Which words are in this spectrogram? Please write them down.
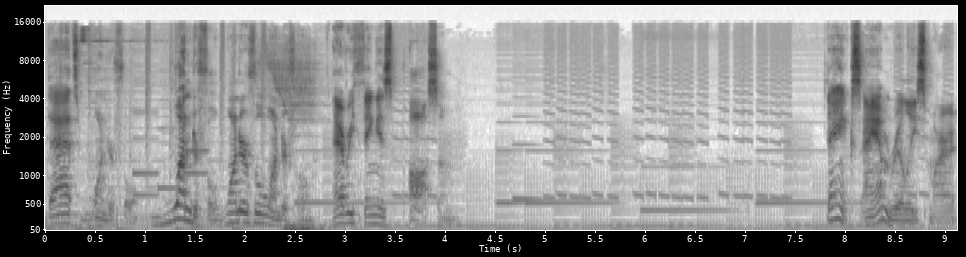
That's wonderful. Wonderful, wonderful, wonderful. Everything is awesome. Thanks, I am really smart.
